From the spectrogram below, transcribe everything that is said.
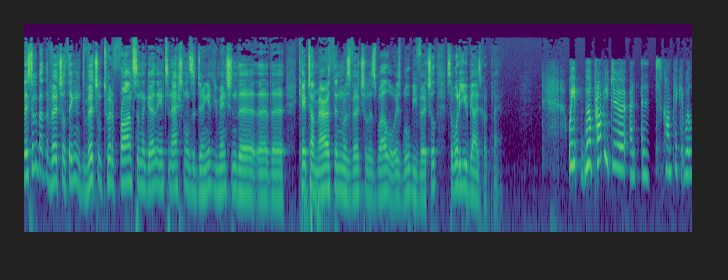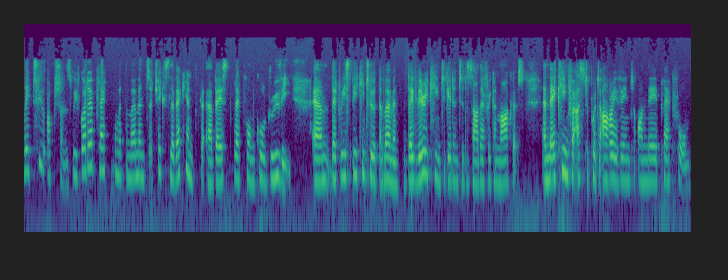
Let's talk about the virtual thing, the virtual Tour de France on the go. The internationals are doing it. You mentioned the, the, the Cape Town Marathon was virtual as well, or will be virtual. So, what do you guys got planned? We, we'll probably do a, a less complicated. Well, there are two options. We've got a platform at the moment, a Czechoslovakian-based platform called Rouvy, um, that we're speaking to at the moment. They're very keen to get into the South African market, and they're keen for us to put our event on their platform.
